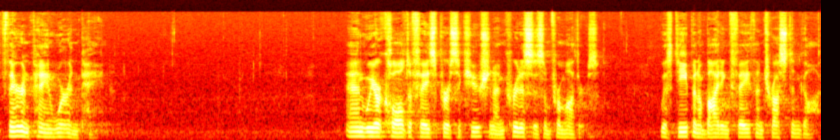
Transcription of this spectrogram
If they're in pain, we're in pain. And we are called to face persecution and criticism from others with deep and abiding faith and trust in God.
